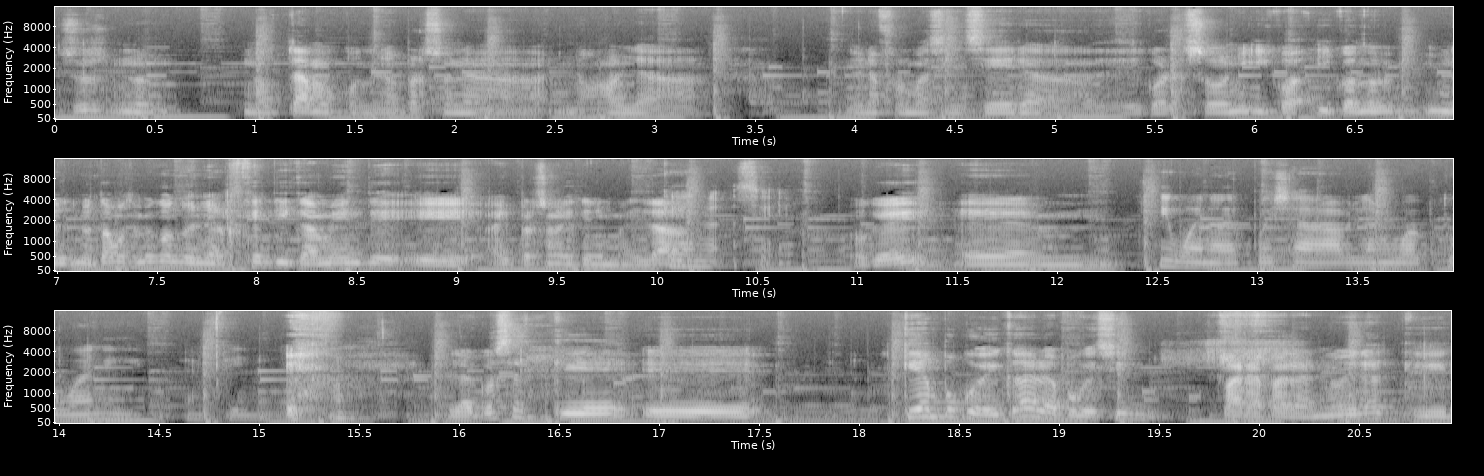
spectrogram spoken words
nosotros no- notamos cuando una persona nos habla de una forma sincera, desde el corazón, y, y cuando no- notamos también cuando energéticamente eh, hay personas que tienen maldad, no- sí. ¿ok? Em, Y bueno, después ya hablan Waktuan y en fin. La cosa es que eh, queda un poco de cara porque sí, para, para, no era que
